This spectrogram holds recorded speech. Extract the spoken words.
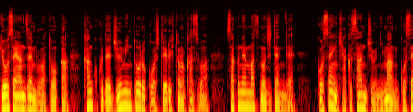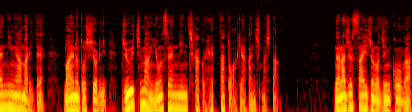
行政安全部は10日韓国で住民登録をしている人の数は昨年末の時点で5132万5000人余りで前の年より11万4000人近く減ったと明らかにしました。70歳以上の人口が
